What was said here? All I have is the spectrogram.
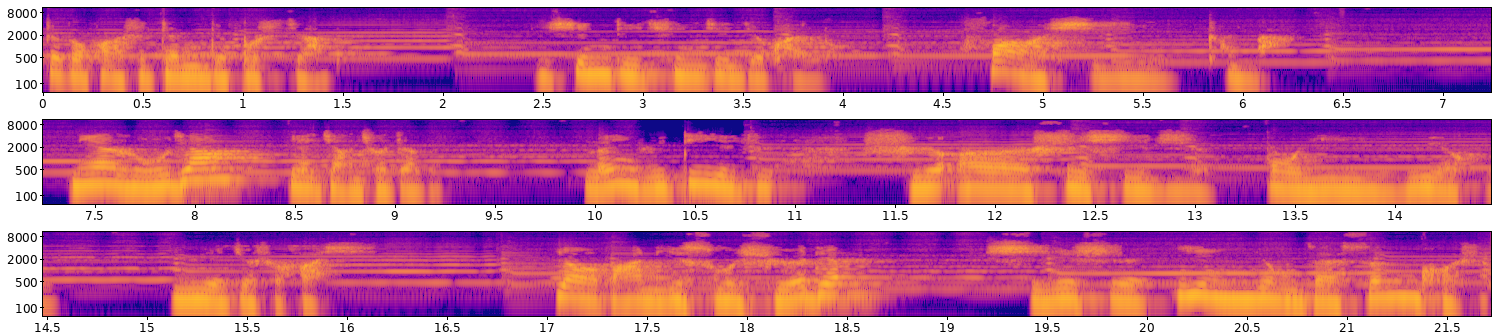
这个话是真的，不是假的。你心地清净就快乐，法喜充满。连儒家也讲究这个，《论语》第一句：“学而时习之，不亦说乎？”“乐就是法喜。要把你所学的习事应用在生活上，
